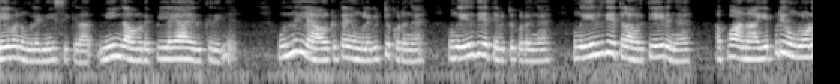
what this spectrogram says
தேவன் உங்களை நேசிக்கிறார். நீங்கள் அவருடைய பிள்ளையாக இருக்கிறீங்க. ஒன்றும் இல்லை அவர்கிட்ட உங்களை விட்டு கொடுங்க. உங்கள் இருதயத்தை விட்டு கொடுங்க. உங்கள் இருதயத்தில் அவர் தேடுங்க. அப்பா நான் எப்படி உங்களோட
